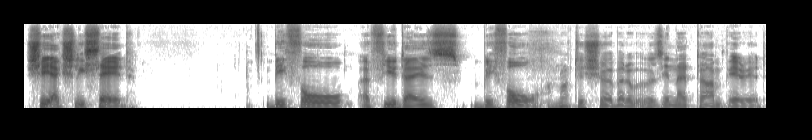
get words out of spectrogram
she actually said, before a few days before, I'm not too sure, but it was in that time period.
